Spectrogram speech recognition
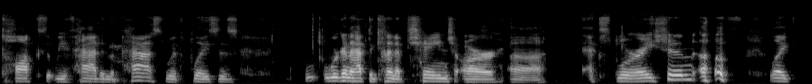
talks that we've had in the past with places, we're going to have to kind of change our uh, exploration of like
